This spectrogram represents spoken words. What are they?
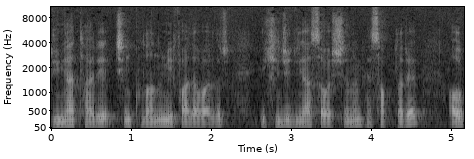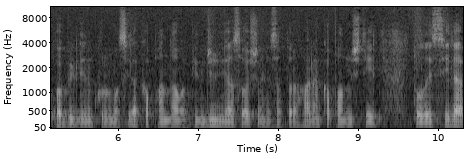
dünya tarihi için kullandığım bir ifade vardır. İkinci Dünya Savaşı'nın hesapları Avrupa Birliği'nin kurulmasıyla kapandı ama Birinci Dünya Savaşı'nın hesapları halen kapanmış değil. Dolayısıyla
